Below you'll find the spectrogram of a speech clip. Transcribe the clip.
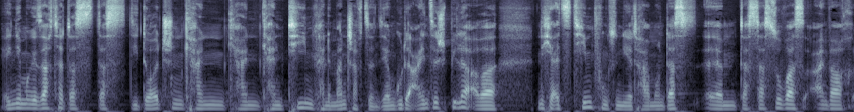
irgendjemand gesagt hat, dass, dass die Deutschen kein, kein, kein Team, keine Mannschaft sind. Sie haben gute Einzelspieler, aber nicht als Team funktioniert haben. Und das, ähm, dass das sowas einfach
